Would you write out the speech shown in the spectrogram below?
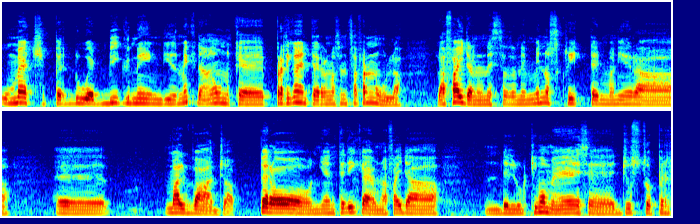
Un match per due big name di SmackDown che praticamente erano senza far nulla. La faida non è stata nemmeno scritta in maniera eh, malvagia, però niente di che, è una faida dell'ultimo mese, giusto per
